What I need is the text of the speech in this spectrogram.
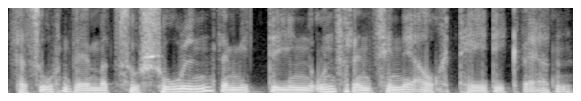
versuchen wir immer zu schulen, damit die in unserem Sinne auch tätig werden.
